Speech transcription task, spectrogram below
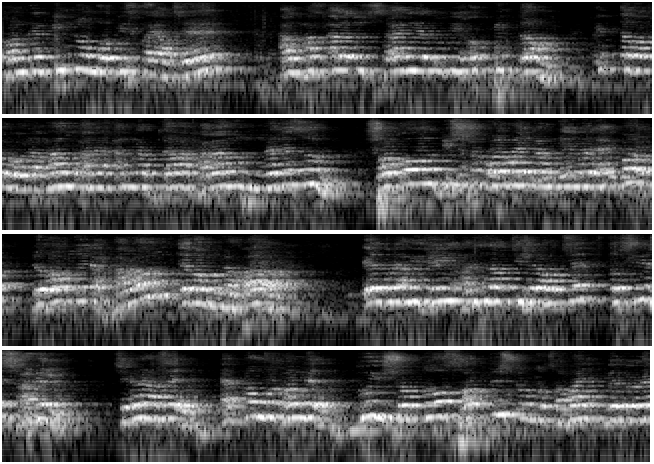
খণ্ডের তিন নম্বর পৃষ্ঠায় আছে আল মাসআলাতু সানিয়াতু বি হুকমি দাম। ইত্তাবাকুল উলামা আলা আন্না দাওয়া হারামুন নাজাসুন। সকল বিশ্ব উলামায়ে کرام এবার একমত যে রক্ত এটা হারাম এবং নাহার এরপরে আমি যেই হাদিস রাখছি সেটা হচ্ছে তাফসীরের শামিল সেখানে আছে এক নম্বর খণ্ডে দুইশত ছত্রিশ নম্বর সভায় বের করে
